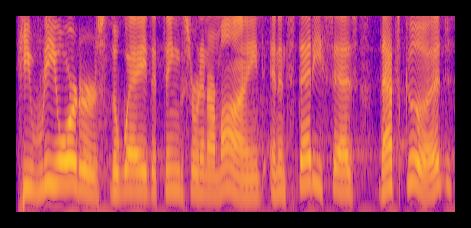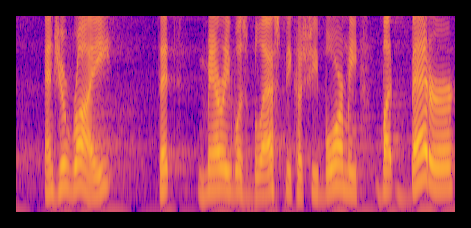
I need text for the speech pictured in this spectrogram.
He reorders the way that things are in our mind, and instead he says, That's good, and you're right that Mary was blessed because she bore me, but better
